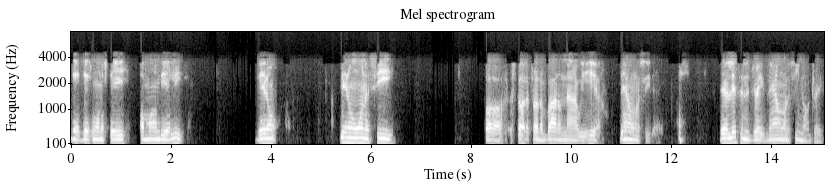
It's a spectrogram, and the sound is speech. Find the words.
that just want to stay among the elites. They don't they don't want to see uh started from the bottom now we here. They don't want to see that. They'll listen to Drake, but they don't want to see no Drake.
